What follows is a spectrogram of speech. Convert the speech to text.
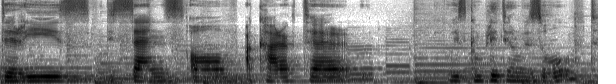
There is this sense of a character who is completely unresolved.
